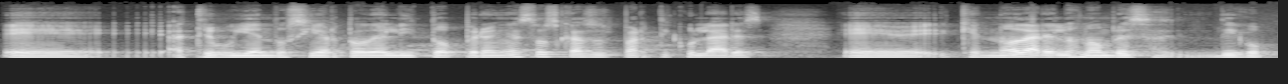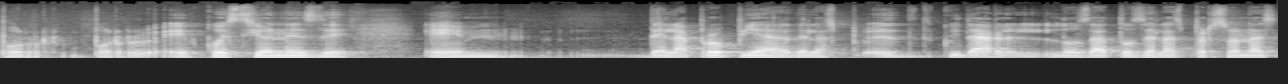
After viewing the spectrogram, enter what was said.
eh, atribuyendo cierto delito, pero en estos casos particulares, eh, que no daré los nombres, digo, por, por cuestiones de em, de la propia, de las cuidar los datos de las personas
